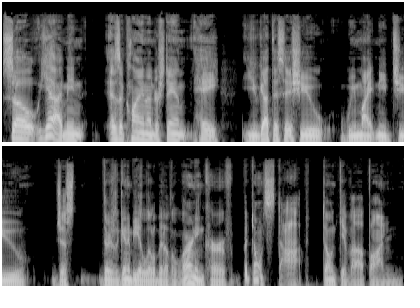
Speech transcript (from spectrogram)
So, yeah, I mean, as a client, understand, hey, you've got this issue. We might need to just, there's going to be a little bit of a learning curve, but don't stop. Don't give up on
